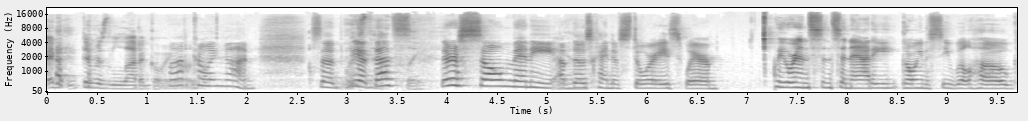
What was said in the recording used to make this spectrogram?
I there was a lot of going a lot on. going on. So yeah, that that's place? there's so many of those kind of stories where we were in Cincinnati going to see Will Hoge.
